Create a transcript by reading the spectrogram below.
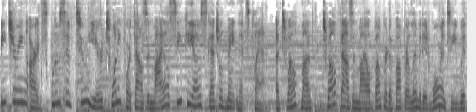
featuring our exclusive two-year, 24,000-mile CPO scheduled maintenance plan, a 12-month, 12,000-mile bumper-to-bumper limited warranty with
